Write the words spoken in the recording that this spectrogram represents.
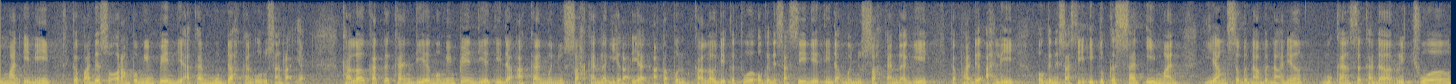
iman ini kepada seorang pemimpin dia akan mudahkan urusan rakyat. Kalau katakan dia memimpin dia tidak akan menyusahkan lagi rakyat. Ataupun kalau dia ketua organisasi dia tidak menyusahkan lagi kepada ahli organisasi. Itu kesan iman yang sebenar-benarnya bukan sekadar ritual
